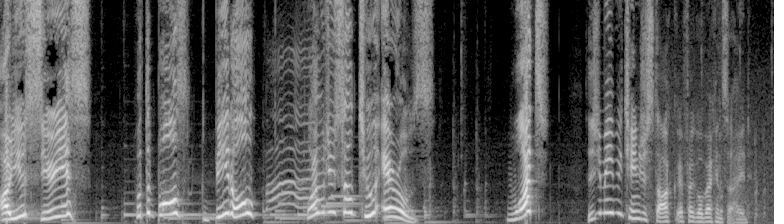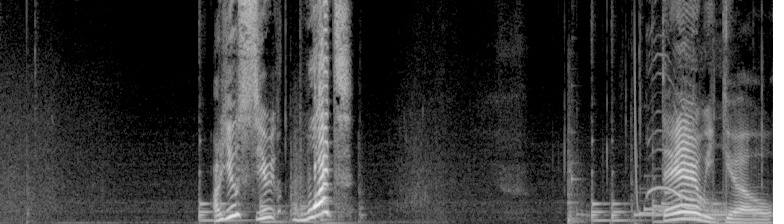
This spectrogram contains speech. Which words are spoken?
Are you serious? What the balls? Beedle? Why would you sell two arrows? What? Did you maybe change the stock if I go back inside? Are you serious? What? There we go.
